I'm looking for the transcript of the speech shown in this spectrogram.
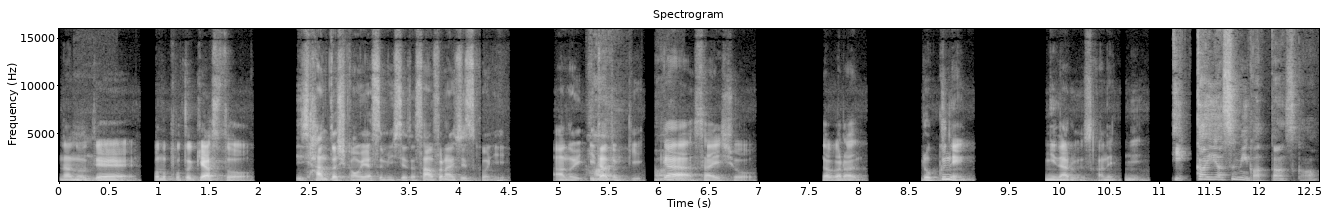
なので、このポッドキャスト、半年間お休みしてたサンフランシスコにあのいた時はいが最初。だから、6年になるんですかね。に一回休みがあったんですか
